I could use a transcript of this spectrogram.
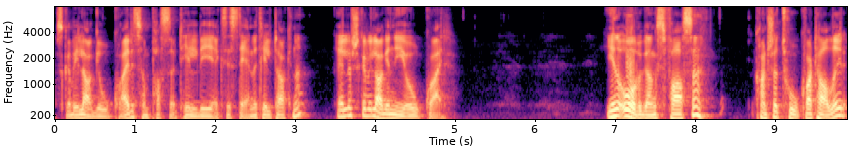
Skal vi lage OKR som passer til de eksisterende tiltakene, eller skal vi lage nye OKR? I en overgangsfase, kanskje to kvartaler,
